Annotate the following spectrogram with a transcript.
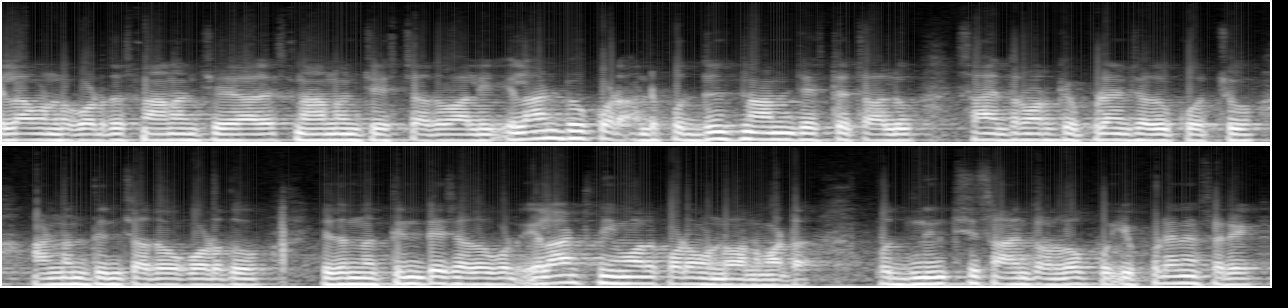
ఇలా ఉండకూడదు స్నానం చేయాలి స్నానం చేసి చదవాలి ఇలాంటివి కూడా. అంటే పొద్దున్న స్నానం చేస్తే చాలు సాయంత్రం వరకు ఎప్పుడైనా చదువుకోవచ్చు అన్నం తిని చదవకూడదు ఏదన్నా తింటే చదవకూడదు ఇలాంటి నియమాలు కూడా ఉండవు అనమాట పొద్దునుంచి సాయంత్రం లోపు ఎప్పుడైనా సరే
